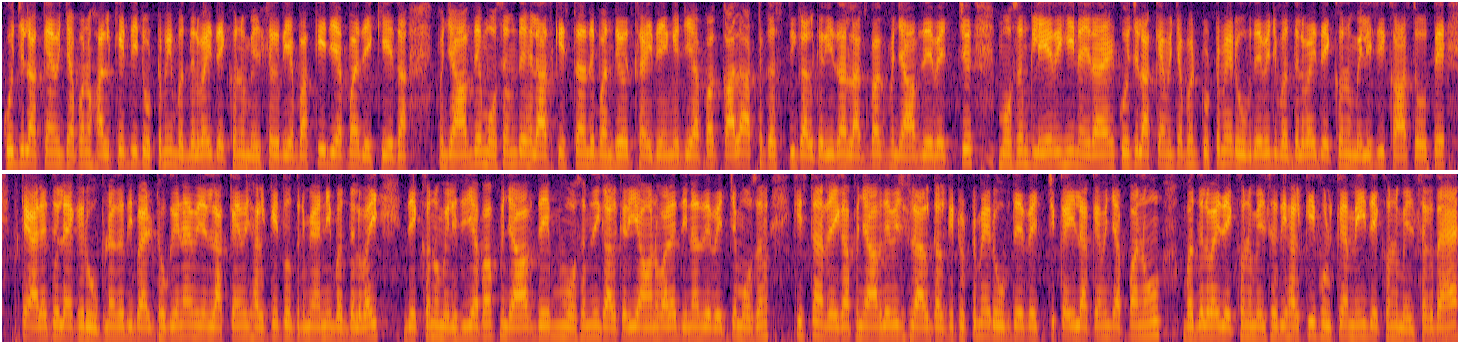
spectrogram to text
ਕੁਝ ਇਲਾਕਿਆਂ ਵਿੱਚ ਆਪਾਂ ਨੂੰ ਹਲਕੀ ਦੀ ਟੁੱਟਵੀਂ ਬੱਦਲਵਾਈ ਦੇਖਣ ਨੂੰ ਮਿਲ ਸਕਦੀ ਹੈ। ਬਾਕੀ ਜੇ ਆਪਾਂ ਦੇਖੀਏ ਤਾਂ ਪੰਜਾਬ ਦੇ ਮੌਸਮ ਦੇ ਹਾਲਾਤ ਕਿਸ ਤਰ੍ਹਾਂ ਦੇ ਬੰਦੇ ਹੋਏ ਦਿਖਾਈ ਦੇਣਗੇ? ਜੇ ਆਪਾਂ ਕੱਲ 8 ਅਗਸਤ ਦੀ ਗੱਲ ਕਰੀਏ ਤਾਂ ਲਗਭਗ ਪੰਜਾਬ ਦੇ ਵਿੱਚ ਮੌਸਮ ਕਲੀਅਰ ਹੀ ਨਜ਼ਰ ਆ ਰਿਹਾ ਕੁਝ ਇਲਾਕਿਆਂ ਵਿੱਚ ਆਪਾਂ ਨੂੰ ਟੁੱਟਵੇਂ ਰੂਪ ਦੇ ਵਿੱਚ ਬੱਦਲਵਾਈ ਦੇਖਣ ਨੂੰ ਮਿਲੀ ਸੀ, ਖਾਸ ਤੌਰ ਤੇ ਪਟਿਆਲੇ ਤੋਂ ਲੈ ਕੇ ਰੂਪਨਗਰ ਦੀ ਬੈਲਟ ਹੋ ਗਈ। ਨਾ ਵੀ ਇਲਾਕਿਆਂ ਵਿੱਚ ਹਲਕੇ ਤੋਂ ਦਰਮਿਆਨੀ ਬੱਦਲਵਾਈ ਦੇਖਣ ਨੂੰ ਮਿਲੀ ਸੀ। ਜੇ ਆਪਾਂ ਪੰਜਾਬ ਦੇ ਮੌਸਮ ਦੀ ਗੱਲ ਕਰੀਏ, ਆਉਣ ਵਾਲੇ ਦਿਨਾਂ ਦੇ ਵਿੱਚ ਮੌਸਮ ਕਿਸ ਤਰ੍ਹਾਂ ਰਹੇਗਾ? ਪੰਜਾਬ ਦੇ ਵਿੱਚ ਫਿਲਹਾਲ ਗੱਲ ਕਿ ਟੁੱਟਵੇਂ ਰੂਪ ਦੇ ਵਿੱਚ ਕਈ ਇਲਾਕਿਆਂ ਵਿੱਚ ਆਪਾਂ ਨੂੰ ਬਦਲਵਾਈ ਦੇਖਣ ਨੂੰ ਮਿਲ ਸਕਦੀ ਹਲਕੀ ਫੁਲਕਾ ਮੀਂਹ ਦੇਖਣ ਨੂੰ ਮਿਲ ਸਕਦਾ ਹੈ।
